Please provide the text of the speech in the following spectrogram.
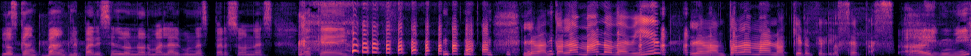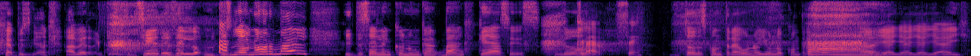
Los gangbang le parecen lo normal a algunas personas. Ok. Levantó la mano, David. Levantó la mano, quiero que lo sepas. Ay, mi hija, pues a ver, si eres de lo, pues, lo normal y te salen con un gangbang, ¿qué haces? ¿No? Claro, sí. Todos contra uno y uno contra todos. Ay, ay, ay, ay, ay.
